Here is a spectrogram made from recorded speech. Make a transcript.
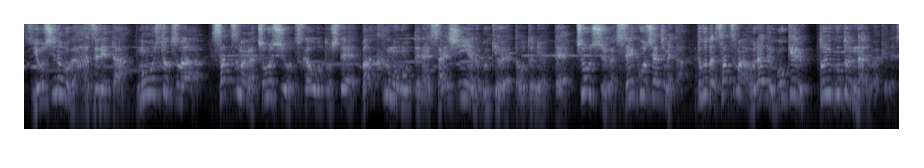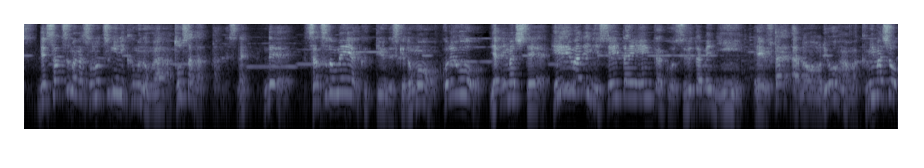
す。慶喜が外れた。もう一つは薩摩が長州を使おうとして幕府も持ってない最新鋭の武器をやったことによって長州が成功し始めた。ってことは薩摩は裏で動ける。ということになるわけです。で薩摩がその次に組むのが土佐だったんですね。で薩戸盟約っていうんですけどもこれをやりまして平和裏に政体変革をするために、えー、ふたあの両藩は組みましょう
